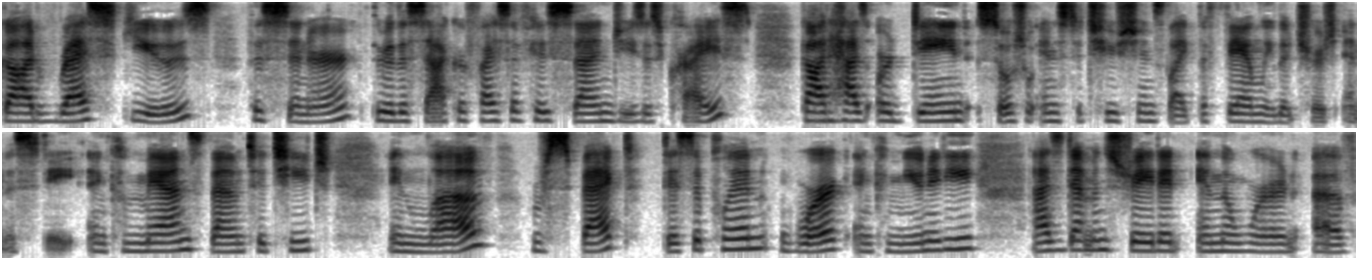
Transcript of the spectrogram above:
God rescues the sinner through the sacrifice of his son, Jesus Christ. God has ordained social institutions like the family, the church, and the state, and commands them to teach in love, respect, discipline, work, and community as demonstrated in the Word of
